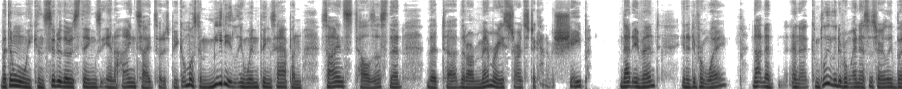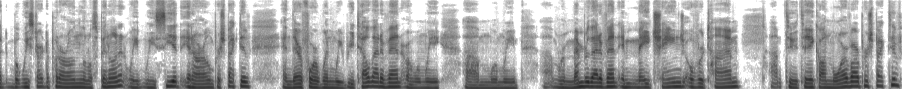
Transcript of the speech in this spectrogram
but then when we consider those things in hindsight, so to speak, almost immediately when things happen, science tells us that that uh, that our memory starts to kind of shape that event in a different way, not in a, in a, completely different way necessarily, but, but we start to put our own little spin on it. We, we see it in our own perspective. And therefore, when we retell that event or when we, um, when we um, remember that event, it may change over time um, to take on more of our perspective.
